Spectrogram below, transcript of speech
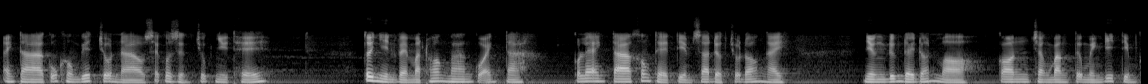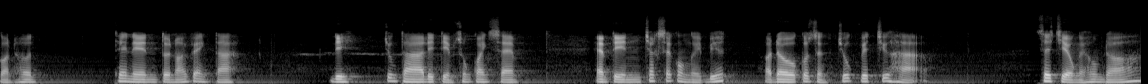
anh ta cũng không biết chỗ nào sẽ có rừng trúc như thế. Tôi nhìn vẻ mặt hoang mang của anh ta. Có lẽ anh ta không thể tìm ra được chỗ đó ngay. Nhưng đứng đây đón mò Còn chẳng bằng tự mình đi tìm còn hơn. Thế nên tôi nói với anh ta Đi, chúng ta đi tìm xung quanh xem. Em tin chắc sẽ có người biết Ở đâu có rừng trúc viết chữ hạ. Xế chiều ngày hôm đó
